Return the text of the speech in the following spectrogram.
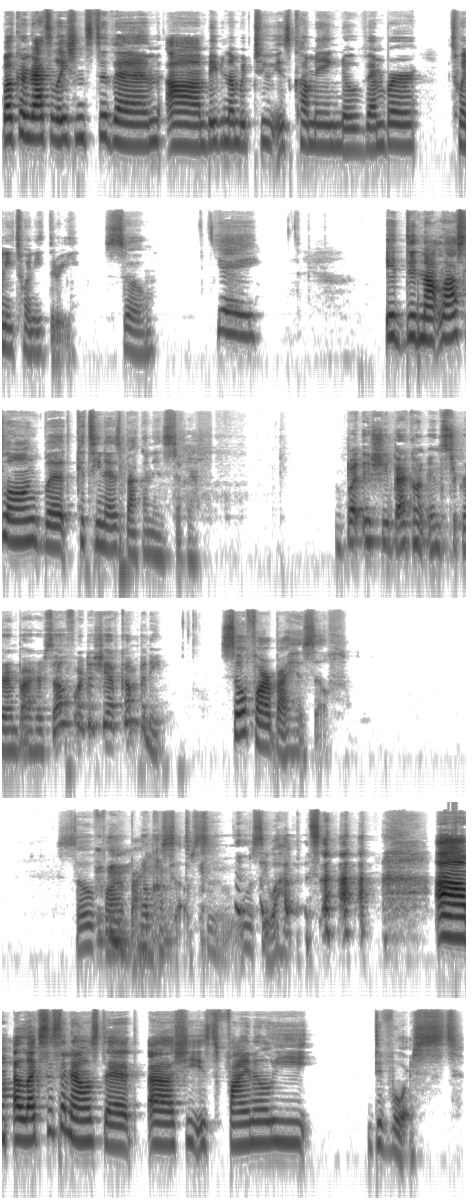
But congratulations to them. Um, baby number two is coming November 2023. So, yay. It did not last long, but Katina is back on Instagram. But is she back on Instagram by herself or does she have company? So far by herself. So far by No herself. So we'll see what happens. um, Alexis announced that uh, she is finally divorced.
